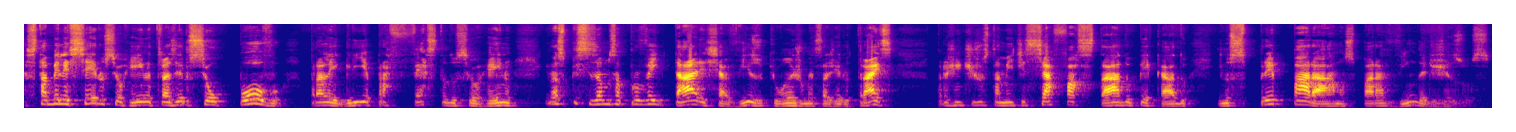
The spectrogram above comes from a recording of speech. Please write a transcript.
estabelecer o seu reino, trazer o seu povo para a alegria, para a festa do seu reino. E nós precisamos aproveitar esse aviso que o anjo mensageiro traz para a gente justamente se afastar do pecado e nos prepararmos para a vinda de Jesus.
